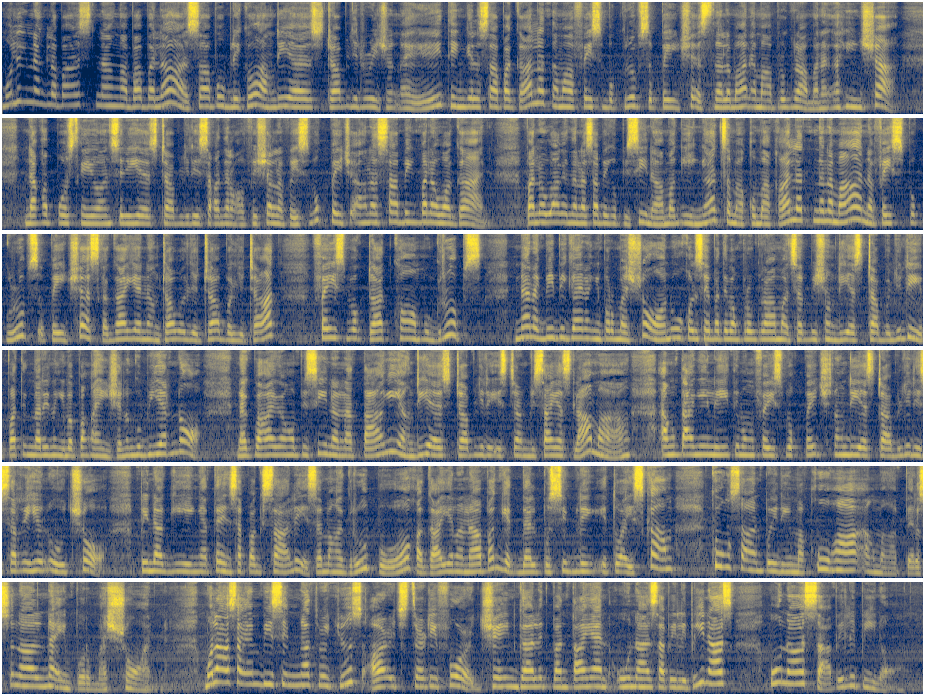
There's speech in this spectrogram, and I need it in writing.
Muling naglabas ng babala sa publiko ang DSWD Region A tingil sa pagkalat ng mga Facebook groups sa pages na laman ang mga programa ng ahinsya. Nakapost ngayon si DSWD sa kanilang official na Facebook page ang nasabing panawagan. Panawagan na nasabing opisina mag-ingat sa mga kumakalat na naman na Facebook groups o pages kagaya ng www.facebook.com groups na nagbibigay ng impormasyon ukol sa iba't ibang programa at serbisyong DSWD pati na rin ng iba pang ahinsya ng gobyerno. Nagpahayag ang opisina na tangi ang DSWD Eastern Visayas lamang ang tanging lehitimong Facebook page ng DSWD sa Rehiyon 8. Pinag-iingat rin sa pagsali sa mga grupo kagaya na nabanggit dahil posibleng ito ay scam kung saan pwedeng makuha ang mga personal na impormasyon. Mula sa MBC Network News, RH34, Jane Galit Bantayan, una sa Pilipinas, una sa Pilipino.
